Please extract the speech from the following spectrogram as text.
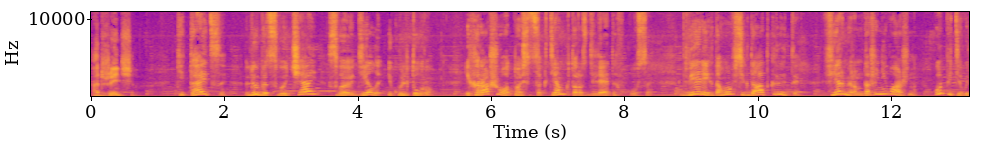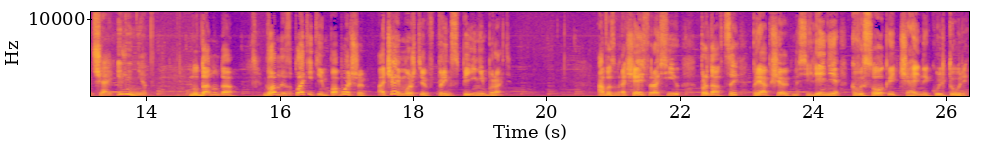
от женщин. Китайцы любят свой чай, свое дело и культуру. И хорошо относятся к тем, кто разделяет их вкусы. Двери их домов всегда открыты. Фермерам даже не важно, купите вы чай или нет. Ну да, ну да. Главное, заплатите им побольше, а чай можете, в принципе, и не брать. А возвращаясь в Россию, продавцы приобщают население к высокой чайной культуре.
